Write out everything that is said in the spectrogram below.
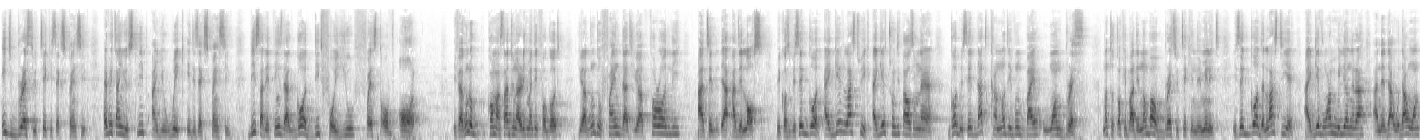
Each breath you take is expensive. Every time you sleep and you wake, it is expensive. These are the things that God did for you first of all. If you are going to come and start doing arithmetic for God, you are going to find that you are thoroughly at a, at a loss. Because if you say, God, I gave last week, I gave 20,000 naira, God will say, that cannot even buy one breath. Not to talk about the number of breaths you take in a minute. He said, God, last year I gave one million naira, and that, with that one,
